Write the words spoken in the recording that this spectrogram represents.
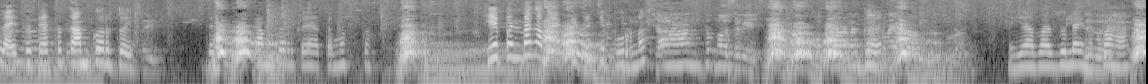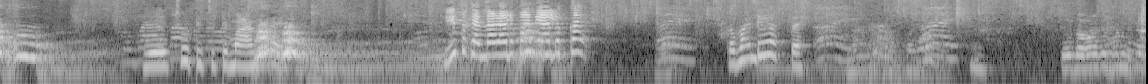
बसलाय तर त्याचं काम करतोय. त्याचं काम करतोय आता मस्त. हे पण बघा मातीच पूर्ण. शांत बस रे. घर. या बाजूला आहे ना पहा. हे छोटी छोटी मांजर आहे इथं काय नळाला पाणी आलं काय? का भांडी असतंय तो दरवाजा बंद कर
